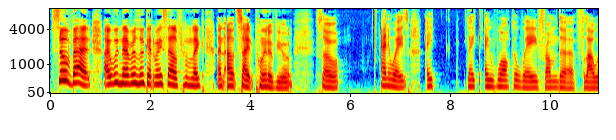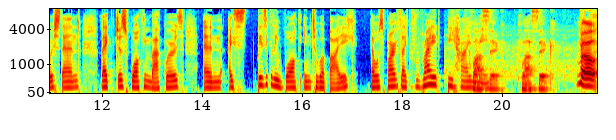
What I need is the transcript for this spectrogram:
so bad. I would never look at myself from like an outside point of view. So, anyways, I like I walk away from the flower stand, like just walking backwards, and I s- basically walk into a bike that was parked like right behind classic, classic, me, bro.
